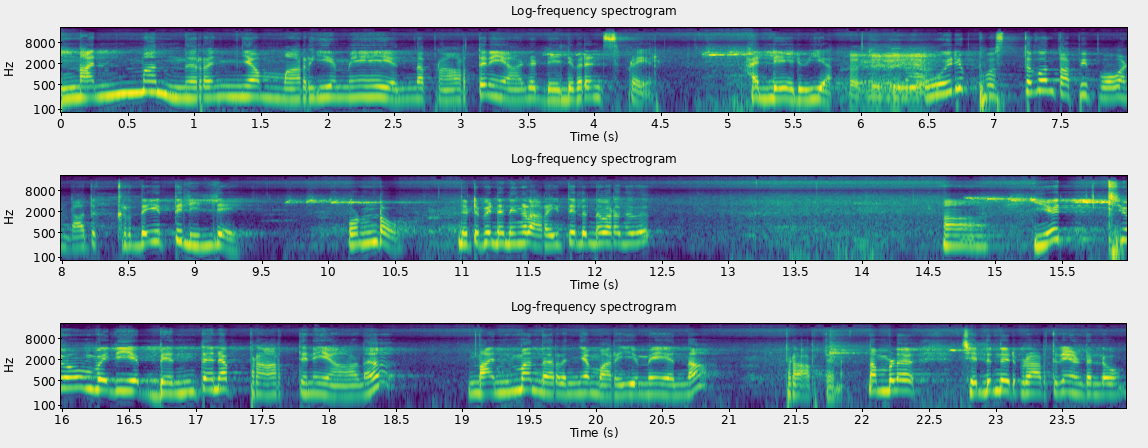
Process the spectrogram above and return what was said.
നന്മ നിറഞ്ഞ മറിയമേ എന്ന പ്രാർത്ഥനയാണ് ഡെലിവറൻസ് പ്രെയർ അല്ലേ ലുയ്യ. ഒരു പുസ്തകം തപ്പി പോകണ്ട അത് ഹൃദയത്തിലില്ലേ? ഉണ്ടോ? എന്നിട്ട് പിന്നെ നിങ്ങൾ അറിയത്തില്ലെന്ന് പറഞ്ഞത്? ആ ഏറ്റവും വലിയ ബന്ധന പ്രാർത്ഥനയാണ് നന്മ നിറഞ്ഞ മറിയമേ എന്ന പ്രാർത്ഥന. നമ്മൾ ചെല്ലുന്നൊരു പ്രാർത്ഥനയുണ്ടല്ലോ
